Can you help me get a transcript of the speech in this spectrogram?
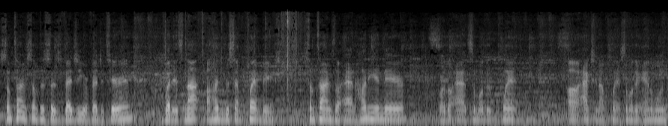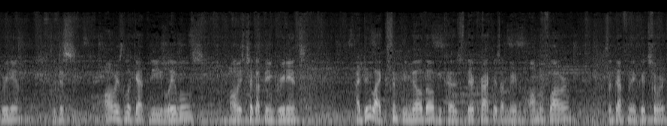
sometimes something says veggie or vegetarian, but it's not 100% plant-based. Sometimes they'll add honey in there or they'll add some other plant uh, actually not plant, some other animal ingredient. So just always look at the labels, always check out the ingredients. I do like Simple Mills though because their crackers are made of almond flour, so definitely a good choice.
